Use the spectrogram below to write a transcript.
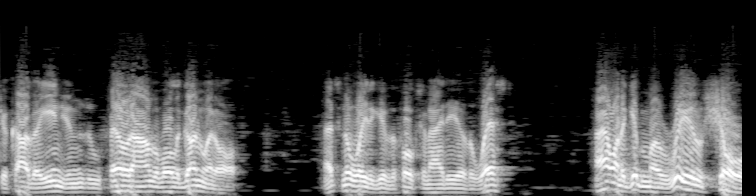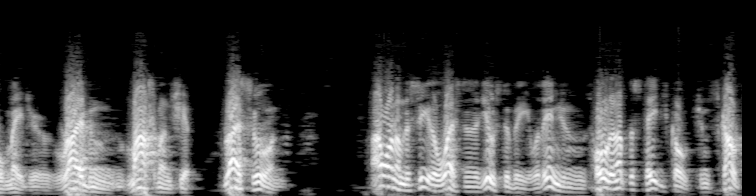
Chicago Indians who fell down before the gun went off. That's no way to give the folks an idea of the West. I want to give 'em a real show, Major. Riding, marksmanship, lassoing. I want 'em to see the West as it used to be, with Indians holding up the stagecoach and scouts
